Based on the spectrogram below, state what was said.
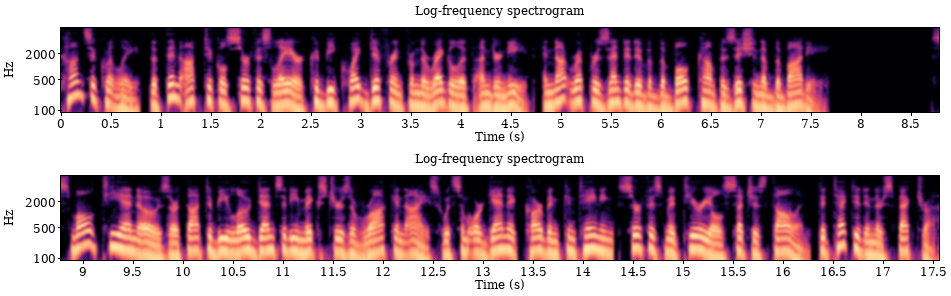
Consequently, the thin optical surface layer could be quite different from the regolith underneath, and not representative of the bulk composition of the body. Small TNOs are thought to be low-density mixtures of rock and ice with some organic carbon-containing surface materials such as tholin, detected in their spectra.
